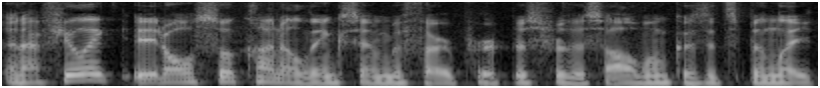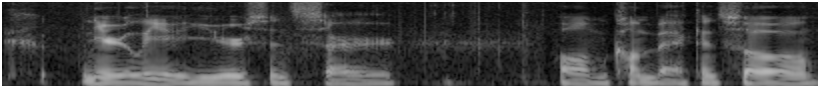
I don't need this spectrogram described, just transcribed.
And I feel like it also kind of links in with our purpose for this album because it's been like nearly a year since our um, comeback, and so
